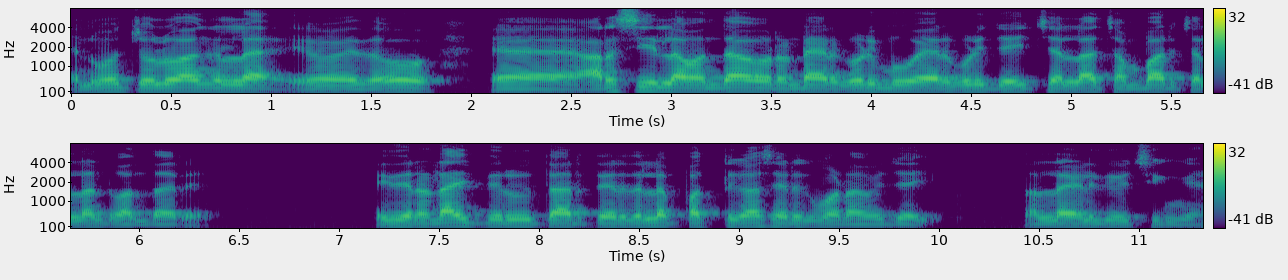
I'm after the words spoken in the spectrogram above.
என்னமோ சொல்லுவாங்கல்ல ஏதோ அரசியலில் வந்தால் ஒரு ரெண்டாயிரம் கோடி மூவாயிரம் கோடி ஜெயிச்சிடலாம் சம்பாரிச்சிடலான்ட்டு வந்தார். இது ரெண்டாயிரத்தி இருபத்தாறு தேர்தலில் பத்து காசு எடுக்க மாட்டான் விஜய். நல்லா எழுதி வச்சுக்கோங்க.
